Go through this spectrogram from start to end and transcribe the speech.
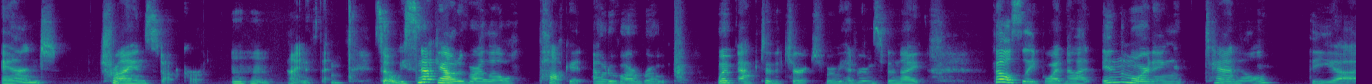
and try and stalk her, mm-hmm. kind of thing. So we snuck out of our little pocket, out of our rope, went back to the church where we had rooms for the night fell asleep, whatnot. In the morning, Tanil, the uh,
